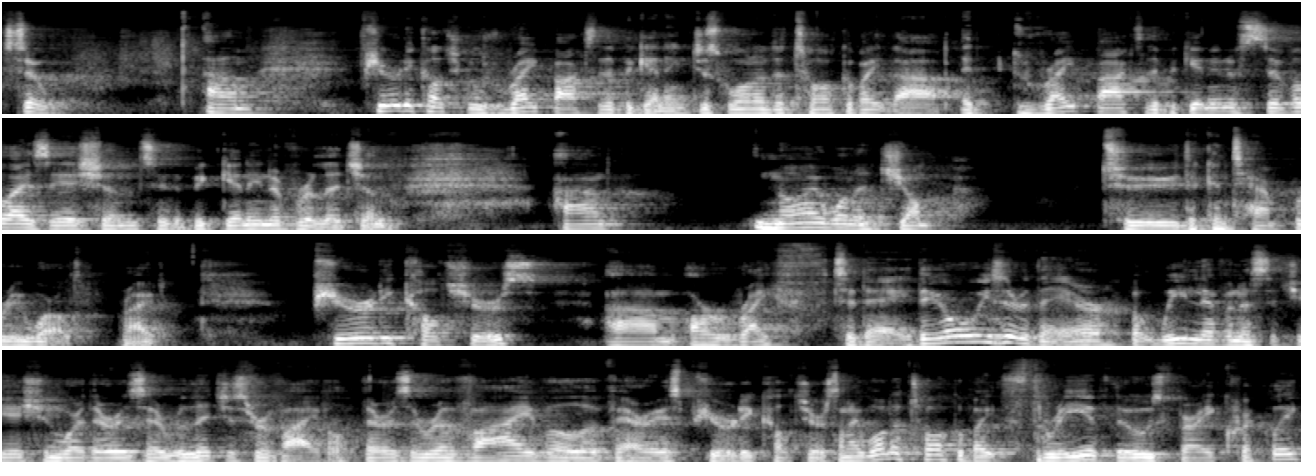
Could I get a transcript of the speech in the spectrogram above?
So, um, purity culture goes right back to the beginning. Just wanted to talk about that. It right back to the beginning of civilization, to the beginning of religion. And now I want to jump to the contemporary world, right? Purity cultures um, are rife today. They always are there, but we live in a situation where there is a religious revival. There is a revival of various purity cultures. And I want to talk about three of those very quickly.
